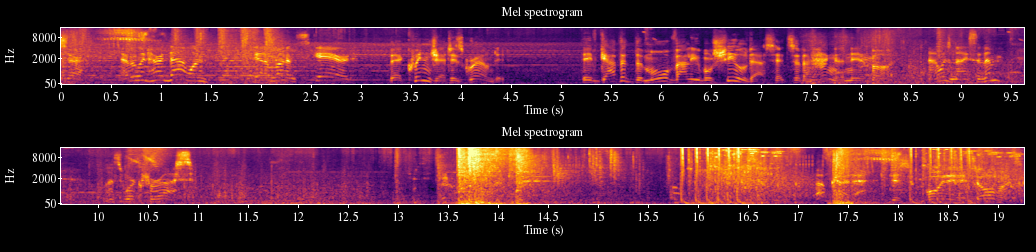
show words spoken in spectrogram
To the main structure. Everyone heard that one. Get them running scared. Their Quinjet is grounded. They've gathered the more valuable shield assets at a hangar nearby. That was nice of them. Less work for us. I'm kinda disappointed it's over.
